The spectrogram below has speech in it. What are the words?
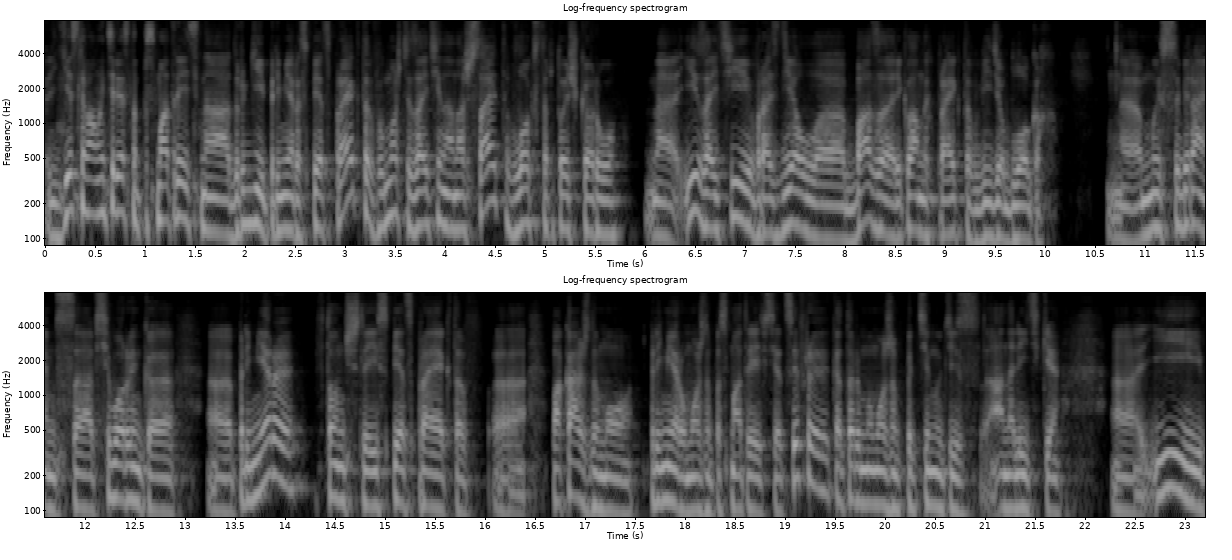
Если вам интересно посмотреть на другие примеры спецпроектов, вы можете зайти на наш сайт vlogster.ru э, и зайти в раздел э, «База рекламных проектов в видеоблогах». Э, мы собираем со всего рынка примеры, в том числе и спецпроектов. Э, по каждому примеру можно посмотреть все цифры, которые мы можем подтянуть из аналитики. И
